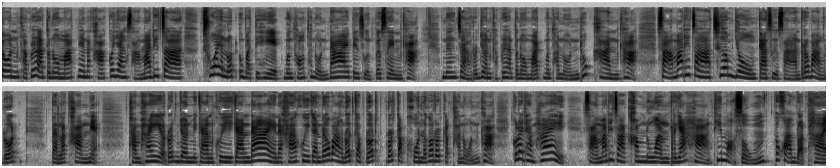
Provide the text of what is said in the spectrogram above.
ยนต์ขับเคลื่อนอัตโนมัติเนี่ยนะคะ ก็ยังสามารถที่จะช่วยลดอุบัติเหตุบนท้องถนนได้เป็นศูนย์เปอร์เซ็นต์ค่ะ เนื่องจากรถยนต์ขับเคลื่อนอัตโนมัติบนถนนทุกคันค่ะ สามารถที่จะเชื่อมโยงการสื่อสารระหว่างรถ แต่ละคันเนี่ย ทำให้รถยนต์มีการคุยกันได้นะคะ คุยกันระหว่างรถกับรถ รถกับคนแล้วก็รถกับถนนค่ะ ก็เลยทำให้สามารถที่จะคำนวณระยะห่างที่เหมาะสม เพื่อความปลอดภัย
